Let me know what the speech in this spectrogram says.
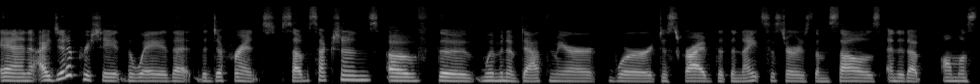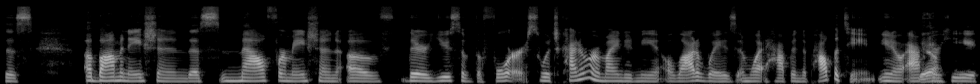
And I did appreciate the way that the different subsections of the women of Dathomir were described, that the Night Sisters themselves ended up almost this abomination, this malformation of their use of the Force, which kind of reminded me a lot of ways in what happened to Palpatine, you know, after Yeah. he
